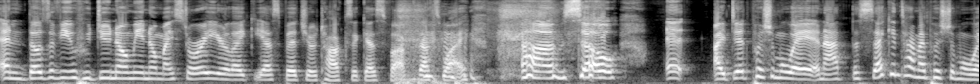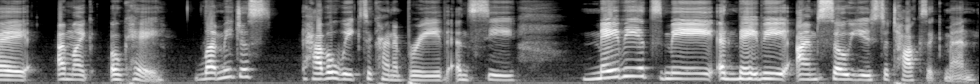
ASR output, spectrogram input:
And those of you who do know me and know my story, you're like, yes, bitch, you're toxic as fuck. That's why. um, so it, I did push him away. And at the second time I pushed him away, I'm like, okay, let me just have a week to kind of breathe and see. Maybe it's me, and maybe I'm so used to toxic men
